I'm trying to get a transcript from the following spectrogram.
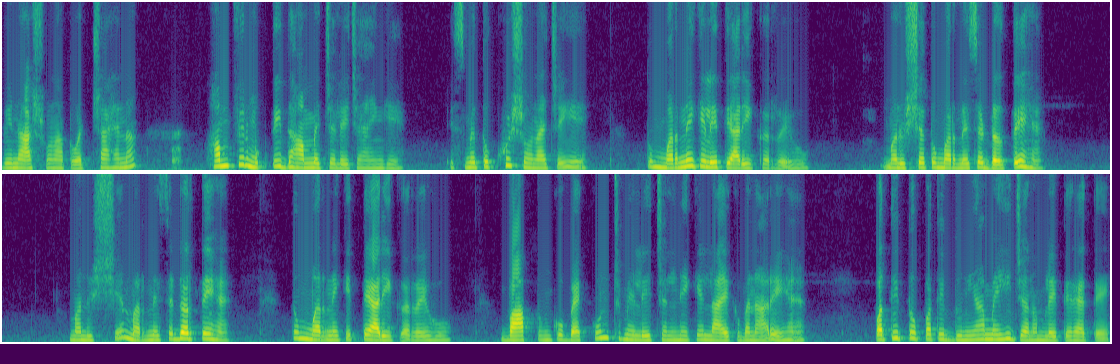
विनाश होना तो अच्छा है ना? हम फिर मुक्ति धाम में चले जाएँगे। इसमें तो खुश होना चाहिए। तुम मरने के लिए तैयारी कर रहे हो। मनुष्य तो मरने से डरते हैं। मनुष्य मरने से डरते हैं। तुम मरने की तैयारी कर रहे हो। बाप तुमको बैकुंठ में ले चलने के लायक बना रहे हैं। पति तो पति दुनिया में ही जन्म लेते रहते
